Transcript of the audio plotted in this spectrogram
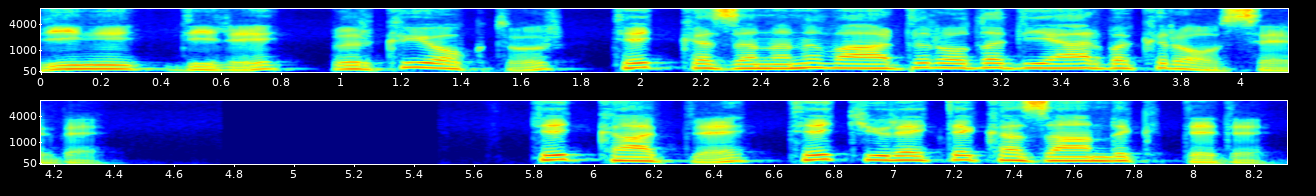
Dini, dili, ırkı yoktur, tek kazananı vardır o da Diyarbakır OSB. Tek kalple, tek yürekle kazandık, dedi.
